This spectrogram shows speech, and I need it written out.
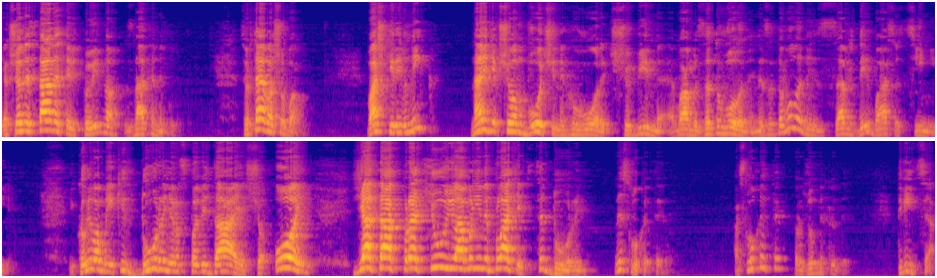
якщо не станете, відповідно, знати не будете. Звертаю вашу увагу. Ваш керівник, навіть якщо вам в очі не говорить, що він вами задоволений, незадоволений, завжди вас оцінює. І коли вам якийсь дурень розповідає, що ой, я так працюю, а мені не платять, це дурень. Не слухайте його. А слухайте розумних людей. Дивіться,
